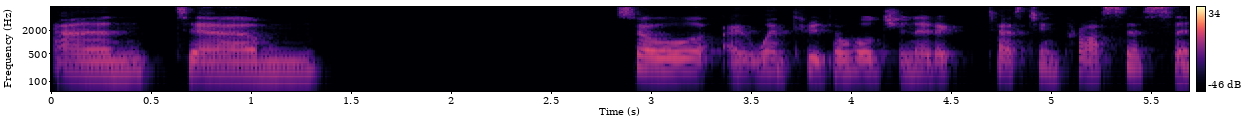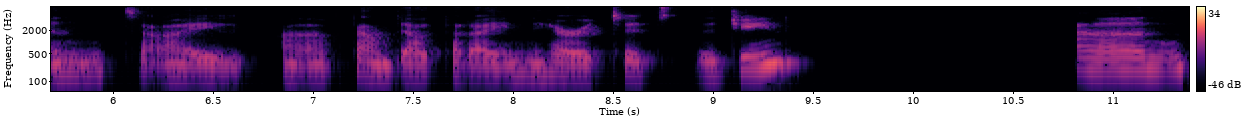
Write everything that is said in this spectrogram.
And um, so I went through the whole genetic testing process and I uh, found out that I inherited the gene. And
